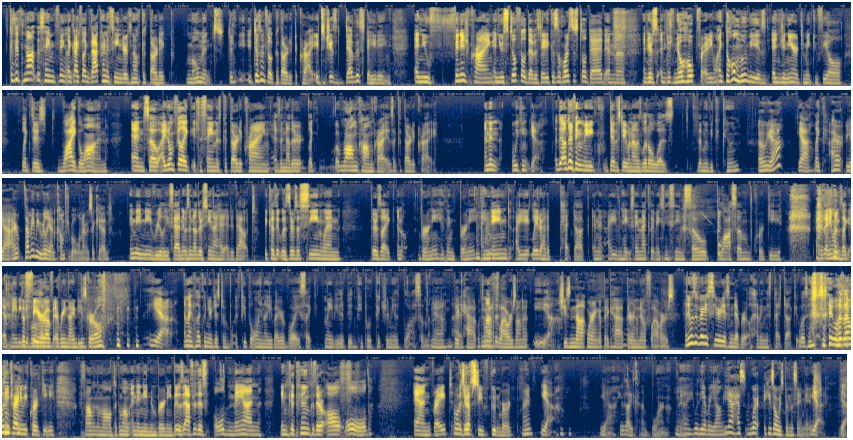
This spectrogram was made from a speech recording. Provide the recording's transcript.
because it's not the same thing. Like I feel like that kind of scene, there's no cathartic moment. It doesn't feel cathartic to cry. It's just devastating, and you finish crying, and you still feel devastated because the horse is still dead, and the and there's and there's no hope for anyone. Like the whole movie is engineered to make you feel like there's why go on. And so I don't feel like it's the same as cathartic crying as another like a rom com cry is a cathartic cry. And then we can, yeah. The other thing that made me devastated when I was little was the movie Cocoon. Oh yeah, Yeah, like I yeah I, that made me really uncomfortable when I was a kid. it made me really sad. And it was another scene I had edited out because it was there's a scene when there's like an Bernie, his name's Bernie. I mm-hmm. named, I later had a pet duck, and it, I even hate saying that because it makes me seem so blossom quirky. And if anyone's like, maybe The fear have- of every '90s girl. Yeah. And I feel like when you're just a, if people only know you by your voice, like maybe there've been people who pictured me as Blossom. And Yeah, I- big I- hat with a lot of flowers on it. Yeah, She's not wearing a big hat. There are no flowers. and it was a very serious endeavor having this pet duck. It wasn't. It was. I wasn't trying to be quirky. I saw him in the mall, took him home, and I named him Bernie. But it was after this old man in Cocoon because they're all old, and right. Well, but except there's- Steve Guttenberg, right? yeah, yeah. He was always kind of born. Uh, was he ever young? Yeah, has where he's always been the same age. Yeah, yeah.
